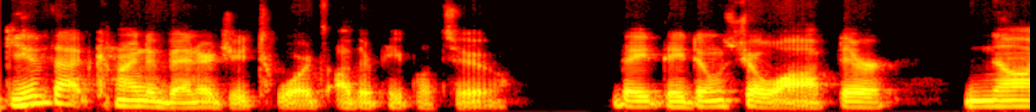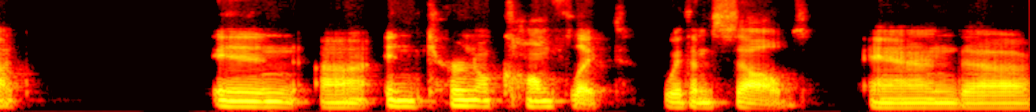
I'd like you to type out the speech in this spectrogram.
give that kind of energy towards other people too. They, they don't show off. They're not in uh, internal conflict with themselves and uh,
